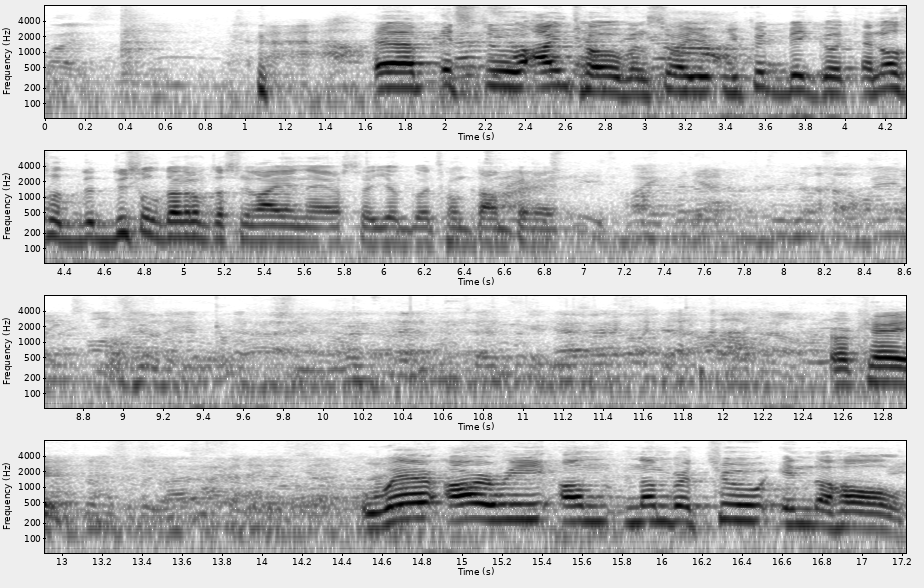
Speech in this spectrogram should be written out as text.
flights? Um, it's to Eindhoven, so you, you could be good. And also the Düsseldorf, that's Ryanair, so you're good from Tampere. Okay. Where are we on number two in the hall?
